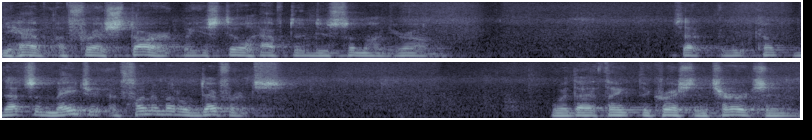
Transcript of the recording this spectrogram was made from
you have a fresh start, but you still have to do some on your own. That, that's a major, a fundamental difference with, I think, the Christian church and,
